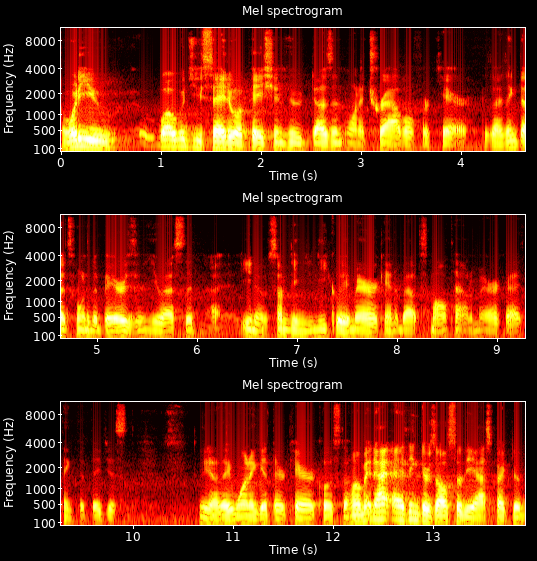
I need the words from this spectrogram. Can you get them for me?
What do you, what would you say to a patient who doesn't want to travel for care? Because I think that's one of the barriers in the U.S. that, uh, you know, something uniquely American about small town America. I think that they just, you know, they want to get their care close to home. And I, I think there's also the aspect of,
